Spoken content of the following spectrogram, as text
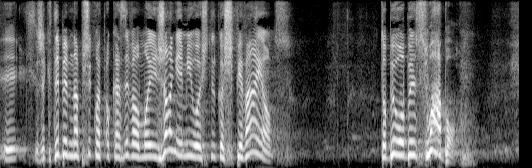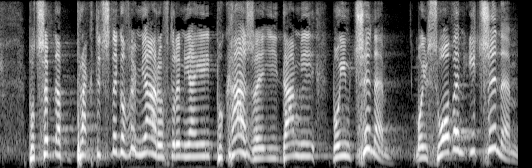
y, że gdybym na przykład okazywał mojej żonie miłość tylko śpiewając, to byłoby słabo potrzebna praktycznego wymiaru, w którym ja jej pokażę i dam jej moim czynem, moim słowem i czynem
